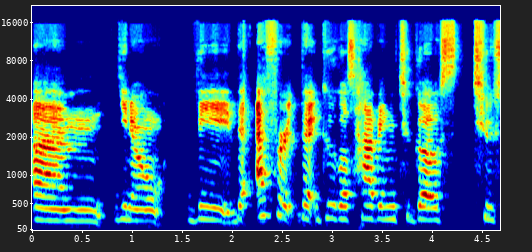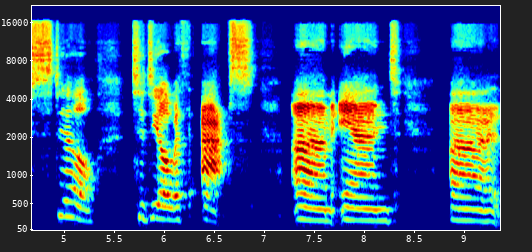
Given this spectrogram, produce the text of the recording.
um, you know the the effort that Google's having to go to still to deal with apps um, and uh,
